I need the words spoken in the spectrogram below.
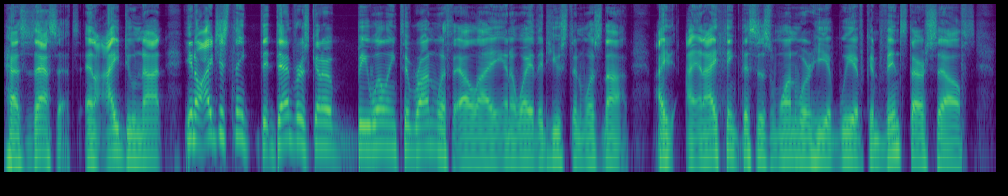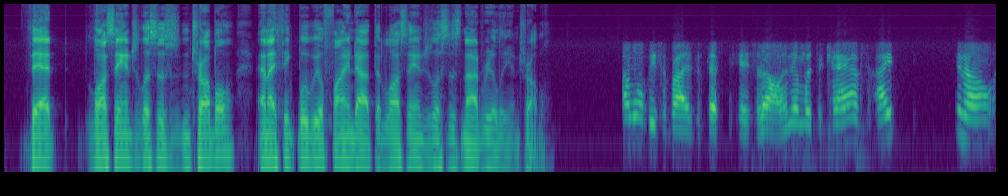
has his assets. And I do not, you know, I just think that Denver's going to be willing to run with LA in a way that Houston was not. I, I and I think this is one where he we have convinced ourselves that Los Angeles is in trouble, and I think we will find out that Los Angeles is not really in trouble. I won't be surprised if that's the case at all. And then with the Cavs, I, you know,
